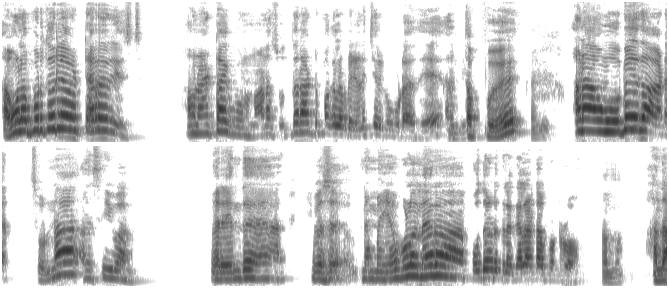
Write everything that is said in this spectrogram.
அவங்கள பொறுத்தவரை அவன் டெரரிஸ்ட் அவனை அட்டாக் பண்ணணும். ஆனா சொந்த நாட்டு மக்கள் அப்படி நினைச்சிருக்க கூடாது. அது. தப்பு. ஆனா அவங்க ஒபே த ஆர்டர் சொன்னா அதை செய்வாங்க. வேற எந்த இப்ப நம்ம எவ்வளவு நேரம் பொது இடத்துல கலாட்டா பண்றோம்? ஆமா. அந்த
